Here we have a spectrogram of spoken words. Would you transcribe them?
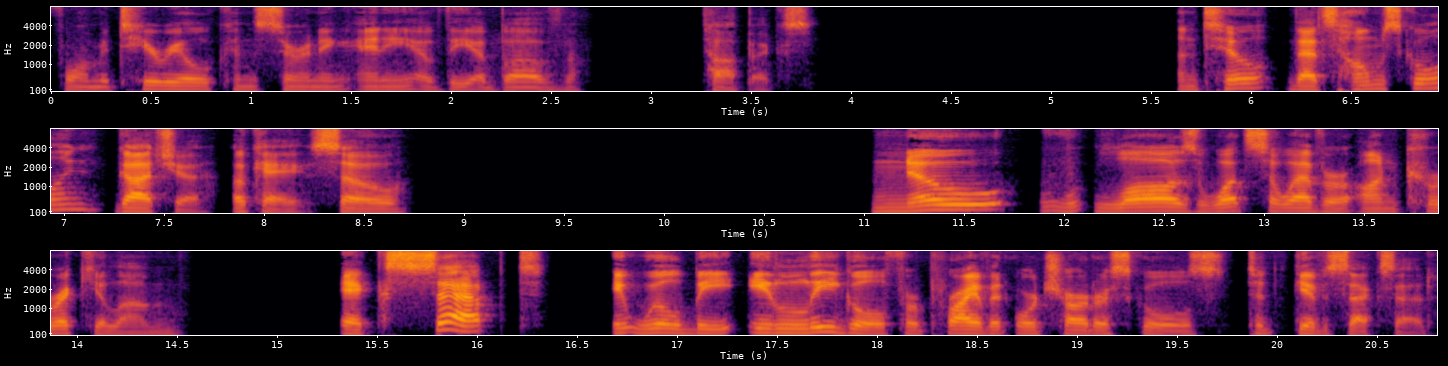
for material concerning any of the above topics. Until that's homeschooling? Gotcha. Okay, so no laws whatsoever on curriculum, except it will be illegal for private or charter schools to give sex ed.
